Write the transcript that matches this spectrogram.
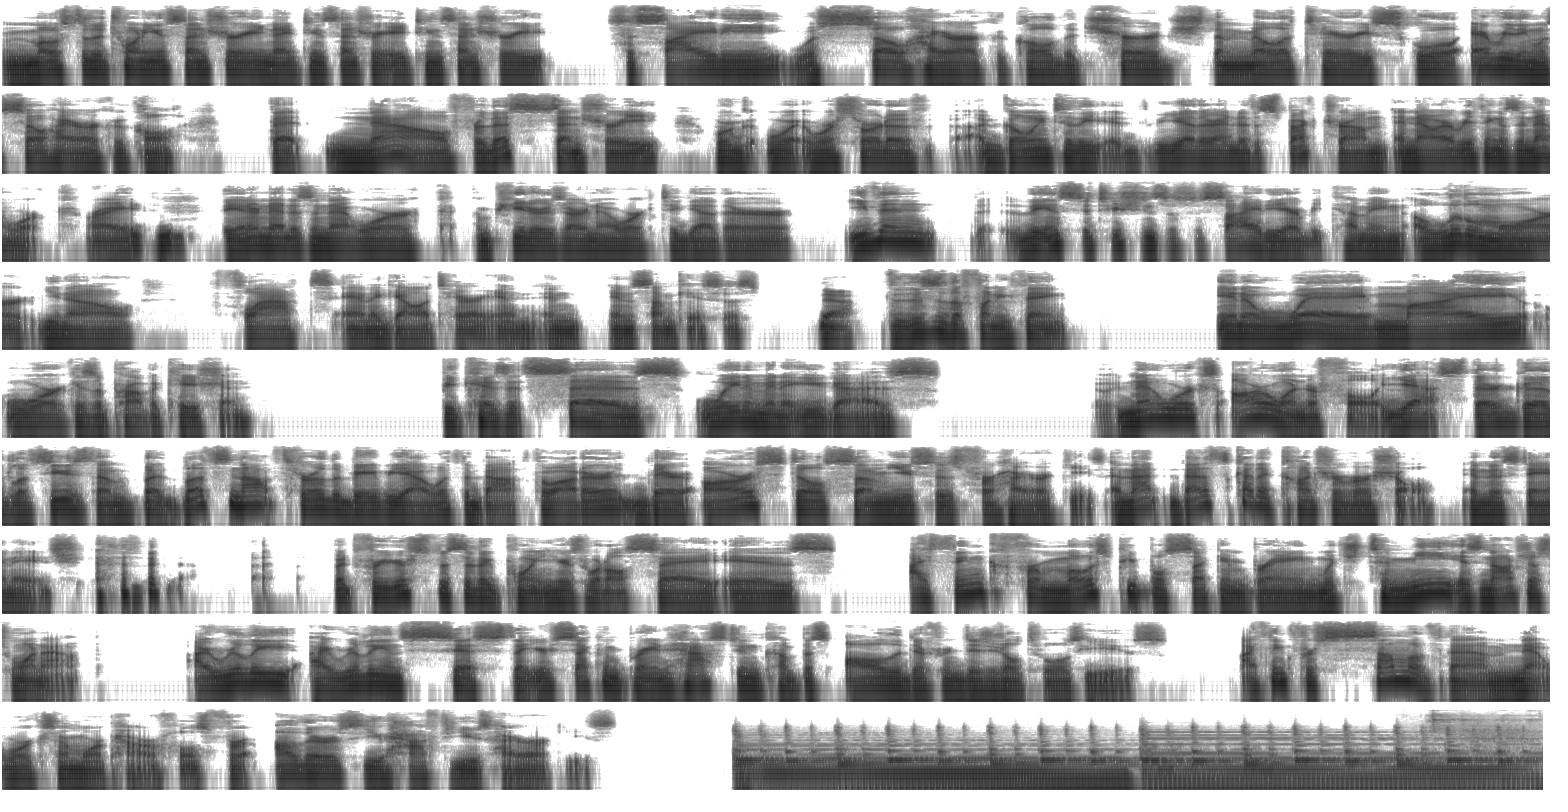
Most of the 20th century, 19th century, 18th century, society was so hierarchical. The church, the military, school, everything was so hierarchical that now for this century, we're, we're, we're, sort of uh, going to the, the other end of the spectrum. And now everything is a network, right? Mm-hmm. The internet is a network. Computers are networked together. Even the institutions of society are becoming a little more, you know, flat and egalitarian in, in some cases. Yeah. This is the funny thing. In a way, my work is a provocation because it says, wait a minute, you guys, networks are wonderful. Yes, they're good. Let's use them, but let's not throw the baby out with the bathwater. There are still some uses for hierarchies and that, that's kind of controversial in this day and age. but for your specific point, here's what I'll say is I think for most people's second brain, which to me is not just one app, I really, I really insist that your second brain has to encompass all the different digital tools you use. I think for some of them, networks are more powerful. For others, you have to use hierarchies.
